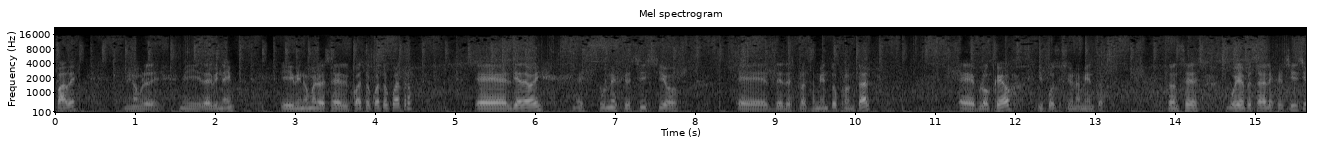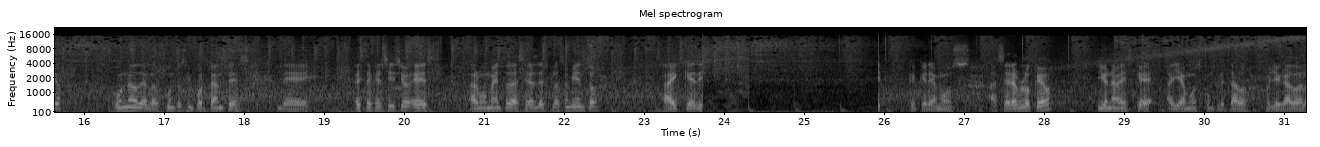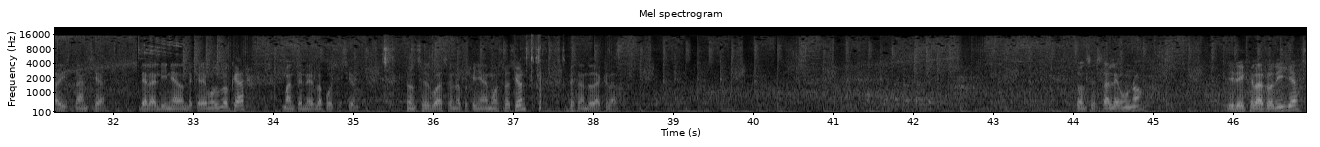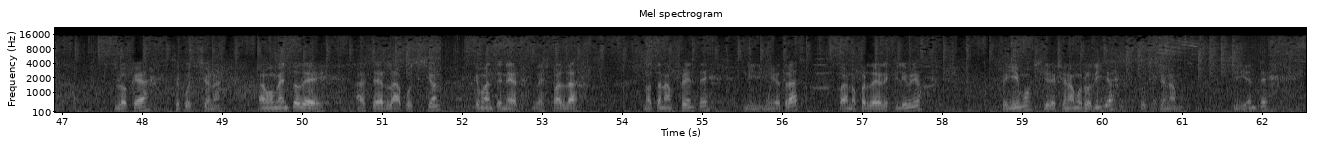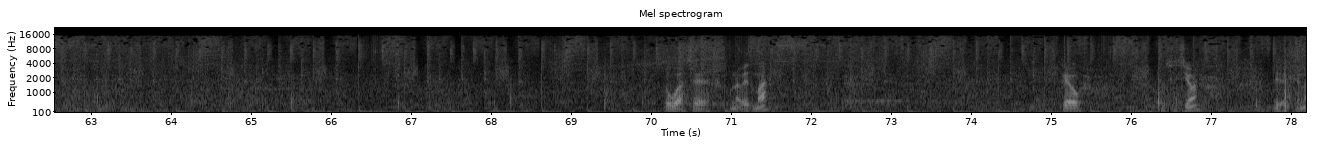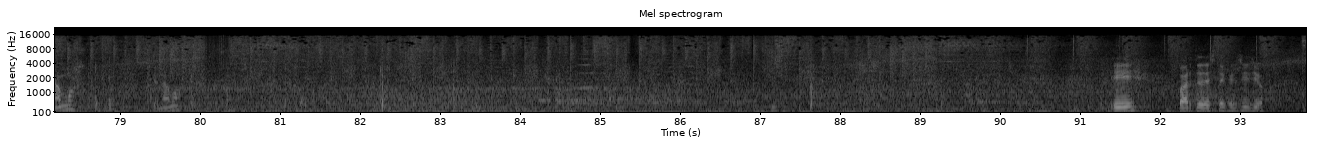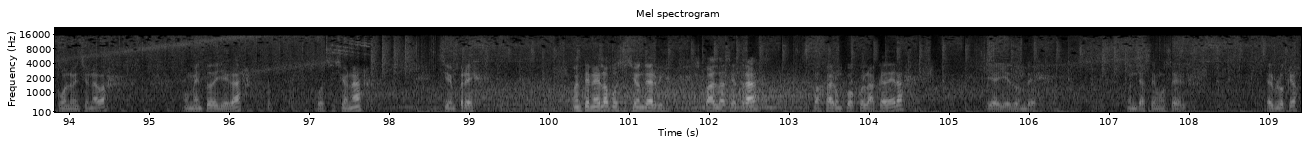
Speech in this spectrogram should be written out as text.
Pave, mi nombre de mi derby name, y mi número es el 444. Eh, el día de hoy es un ejercicio eh, de desplazamiento frontal, eh, bloqueo y posicionamiento. Entonces voy a empezar el ejercicio. Uno de los puntos importantes de este ejercicio es al momento de hacer el desplazamiento hay que que queremos hacer el bloqueo y una vez que hayamos completado o llegado a la distancia de la línea donde queremos bloquear, mantener la posición. Entonces voy a hacer una pequeña demostración empezando de aquel lado. Entonces sale uno, dirige las rodillas, bloquea, se posiciona. Al momento de hacer la posición, hay que mantener la espalda no tan al frente ni muy atrás para no perder el equilibrio. Seguimos, direccionamos rodillas, posicionamos. Siguiente. Lo voy a hacer una vez más. Quedo posición, direccionamos, posicionamos. Y parte de este ejercicio, como lo mencionaba, momento de llegar, posicionar, siempre mantener la posición de derby, espalda hacia atrás, bajar un poco la cadera y ahí es donde, donde hacemos el, el bloqueo.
